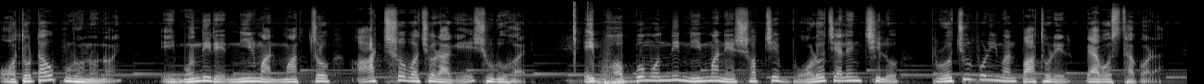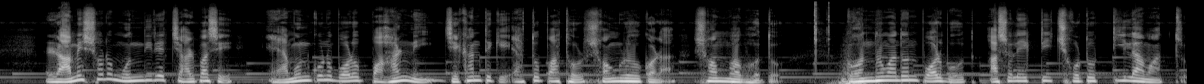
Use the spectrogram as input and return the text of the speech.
অতটাও পুরনো নয়। এই মন্দিরের নির্মাণ মাত্র আটশো বছর আগে শুরু হয়। এই ভব্য মন্দির নির্মাণের সবচেয়ে বড় চ্যালেঞ্জ ছিল প্রচুর পরিমাণ পাথরের ব্যবস্থা করা। রামেশ্বরম মন্দিরের চারপাশে এমন কোনো বড় পাহাড় নেই যেখান থেকে এত পাথর সংগ্রহ করা সম্ভব হতো। গন্ধমাদন পর্বত আসলে একটি ছোট টিলা মাত্র।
